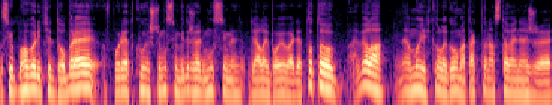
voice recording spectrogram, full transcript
si hovoríte dobre, v poriadku, ešte musím vydržať, musíme ďalej bojovať. A toto aj veľa mojich kolegov má takto nastavené, že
